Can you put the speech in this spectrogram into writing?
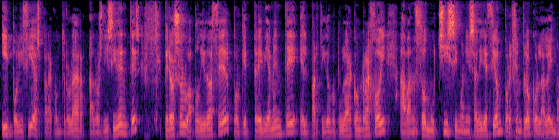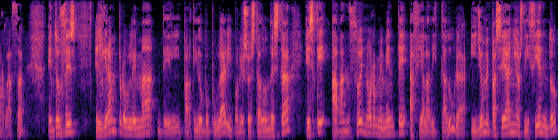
y policías para controlar a los disidentes, pero eso lo ha podido hacer porque previamente el Partido Popular con Rajoy avanzó muchísimo en esa dirección, por ejemplo, con la ley Mordaza. Entonces, el gran problema del Partido Popular, y por eso está donde está, es que avanzó enormemente hacia la dictadura. Y yo me pasé años diciendo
